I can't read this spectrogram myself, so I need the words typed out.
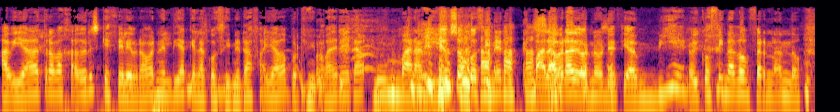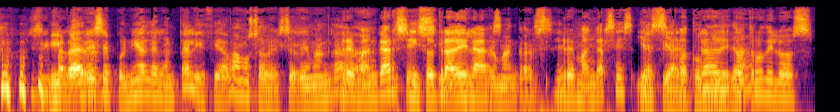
había trabajadores que celebraban el día que la cocinera fallaba porque mi padre era un maravilloso cocinero. Palabra de honor. Decían, bien, hoy cocina don Fernando. Sí, Mi palabra padre de- se ponía el delantal y decía, vamos a ver, se remangaba. Remangarse Sí, es sí, otra de las... Remangarse. Remangarse es, Y es hacía la otra de- comida. otro de los...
